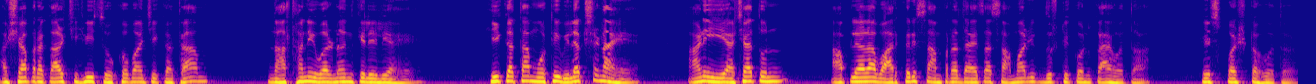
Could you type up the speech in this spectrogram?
अशा प्रकारची ही चोखोबाची कथा नाथाने वर्णन केलेली आहे. ही कथा मोठी विलक्षण आहे आणि याच्यातून आपल्याला वारकरी संप्रदायाचा सामाजिक दृष्टिकोन काय होता हे स्पष्ट होतं.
